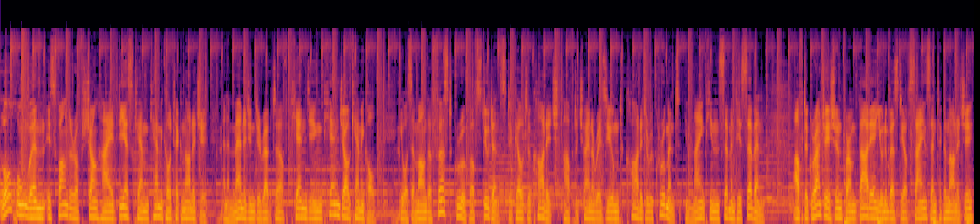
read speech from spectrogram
Luo Hongwen is founder of Shanghai DSChem Chemical Technology and a managing director of Tianjin Tianzhao Chemical. He was among the first group of students to go to college after China resumed college recruitment in 1977. After graduation from Dalian University of Science and Technology,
